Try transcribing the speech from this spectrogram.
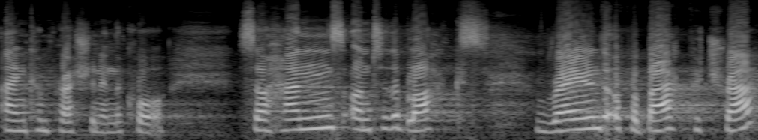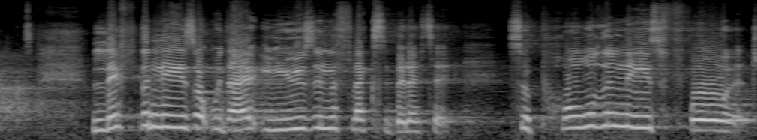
and compression in the core. So hands onto the blocks, round the upper back, protract, lift the knees up without using the flexibility. So pull the knees forward,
